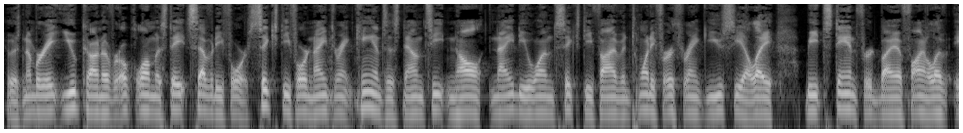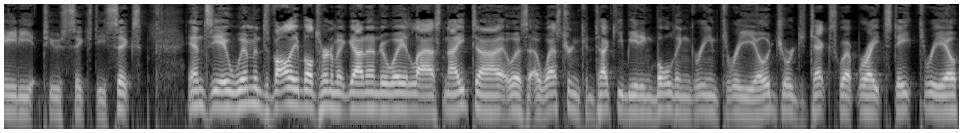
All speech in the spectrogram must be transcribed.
It was number eight, UConn over Oklahoma State 74 64. Ninth ranked Kansas down Seton Hall 91 65. And 21st ranked UCLA beat Stanford by a final of 80 to 66. NCAA women's volleyball tournament got underway last night. Uh, it was a Western Kentucky beating Bowling Green 3 0. Georgia Tech swept Wright State 3 0.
